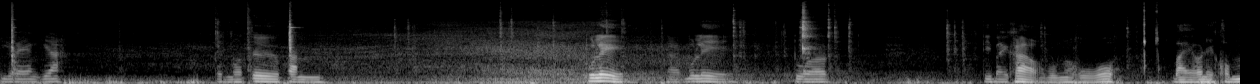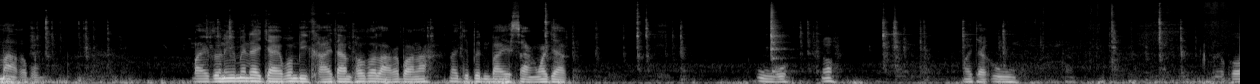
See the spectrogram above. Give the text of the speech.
กี่แรงกี่นะเป็นมอเตอร์ปั่น บุเล่นะครับบุเล่ตัวตีใบข้าวผมโอ้โห ใบเขาเนี่ยคมมากครับผม ใบตัวนี้ไม่ได้ใจว่ามีขายตามท้องตลาดหรือเปล่านะน่าจะเป็นใบสั่งมาจาก อูเนาะมาจากอู แล้วก็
